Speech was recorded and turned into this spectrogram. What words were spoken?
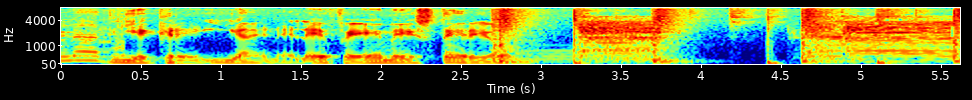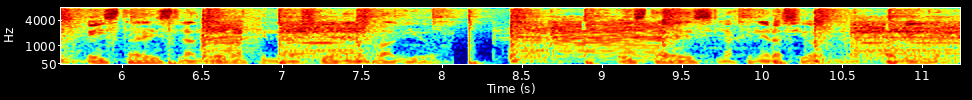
nadie creía en el FM estéreo, Esta es la nueva generación en radio. Esta es la generación Omega.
